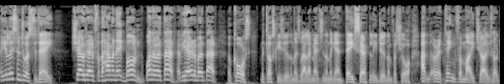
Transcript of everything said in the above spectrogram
Are you listening to us today? Shout out for the ham and egg bun. What about that? Have you heard about that? Of course, McCluskey's do them as well. I mentioned them again. They certainly do them for sure. And they're a thing from my childhood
